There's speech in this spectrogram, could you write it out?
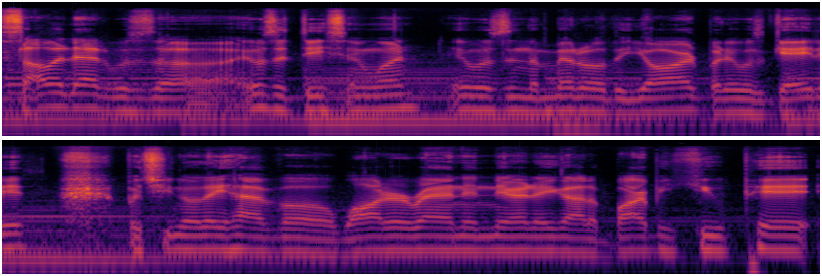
Soledad was uh it was a decent one. It was in the middle of the yard, but it was gated. But you know they have uh, water ran in there. They got a barbecue pit.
